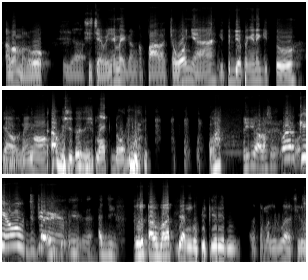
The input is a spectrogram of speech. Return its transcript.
apa meluk Iya. si ceweknya megang kepala cowoknya gitu dia pengennya gitu Ya nengok Abis itu di Smackdown. Iya langsung Warkio jeder Anjing, lu tahu banget yang gue pikirin teman gue sih lu.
